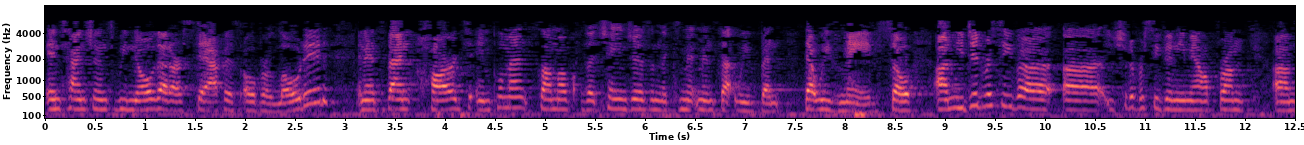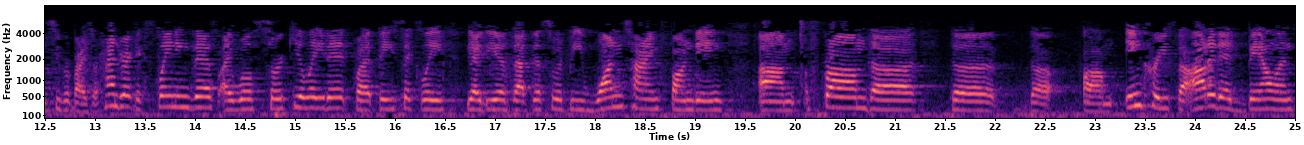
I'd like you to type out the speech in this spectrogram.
intentions, we know that our staff is overloaded, and it's been hard to implement some of the changes and the commitments that we've been that we've made. So um, you did receive a, you should have received an email from um, Supervisor Hendrick explaining this. I will circulate it, but basically, the idea is that this would be one-time funding um, from the the the Um, increase, the audited balance,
